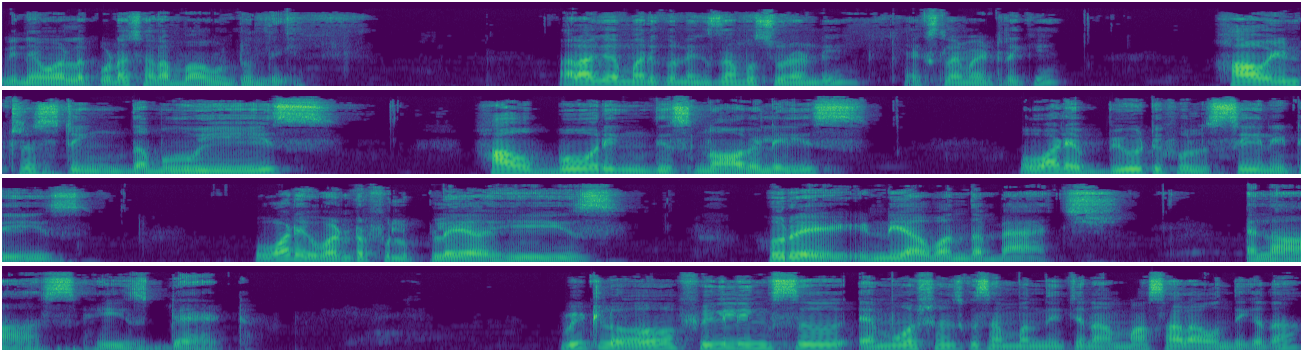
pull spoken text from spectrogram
వినేవాళ్ళకు కూడా చాలా బాగుంటుంది. అలాగే మరికొన్ని ఎగ్జాంపుల్స్ చూడండి. ఎక్స్క్లమేటరీకి how interesting the movie is how boring this novel is what a beautiful scene it is what a wonderful player he is hurray India won the match alas he is dead వీటిలో ఫీలింగ్స్ ఎమోషన్స్కి సంబంధించిన మసాలా ఉంది కదా?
